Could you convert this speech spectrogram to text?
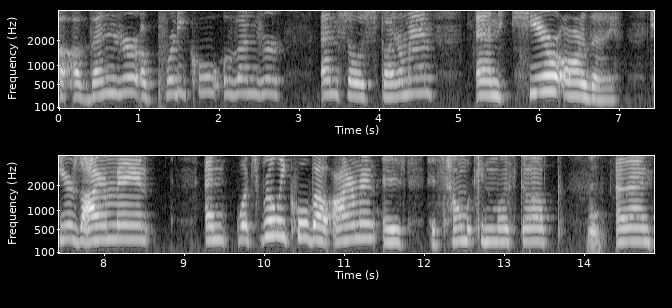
a Avenger, a pretty cool Avenger, and so is Spider-Man. And here are they. Here's Iron Man. And what's really cool about Iron Man is his helmet can lift up. Whoa. And then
